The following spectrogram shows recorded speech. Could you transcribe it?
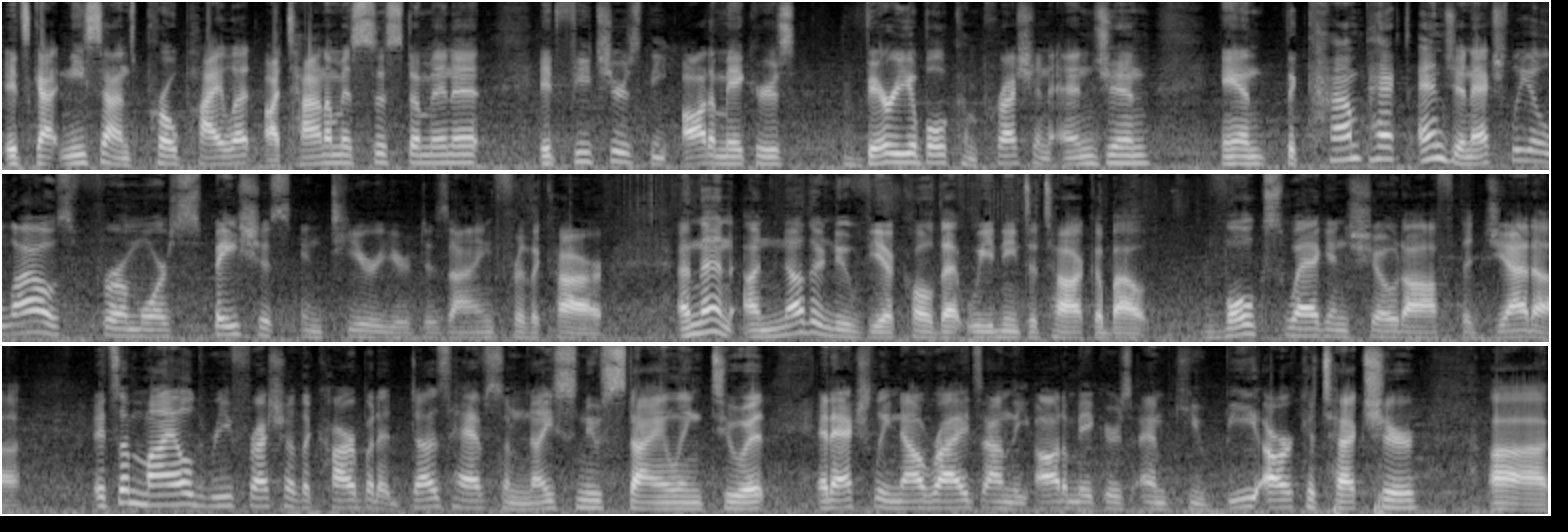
It's got Nissan's ProPilot autonomous system in it. It features the automaker's variable compression engine. And the compact engine actually allows for a more spacious interior design for the car. And then another new vehicle that we need to talk about Volkswagen showed off the Jetta. It's a mild refresh of the car, but it does have some nice new styling to it. It actually now rides on the automaker's MQB architecture. Uh,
